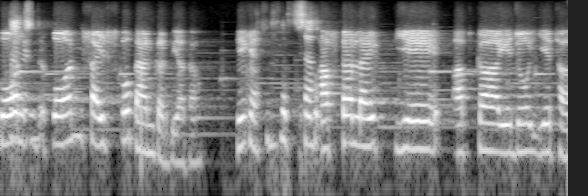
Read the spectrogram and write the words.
अच्छा। पोर्न साइट्स को बैन कर दिया था ठीक है? अच्छा। आफ्टर लाइक ये आपका ये जो ये था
